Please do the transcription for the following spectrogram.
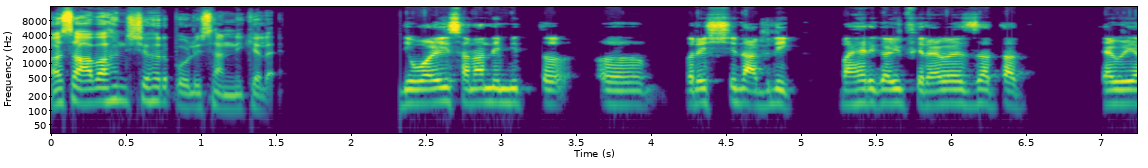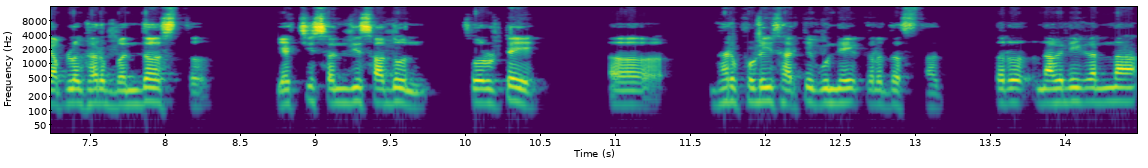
असं आवाहन शहर पोलिसांनी केलंय. दिवाळी सणानिमित्त बरेचसे नागरिक बाहेरगावी फिरायला जातात. त्यावेळी आपलं घर बंद असतं. याची संधी साधून चोरटे घरफोडीसारखे गुन्हे करत असतात. तर नागरिकांना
